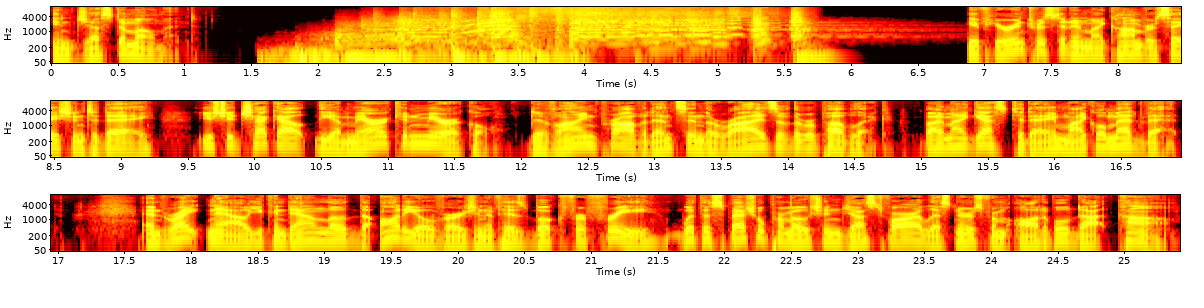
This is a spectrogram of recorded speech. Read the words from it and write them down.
in just a moment. If you're interested in my conversation today, you should check out The American Miracle Divine Providence in the Rise of the Republic by my guest today, Michael Medved. And right now, you can download the audio version of his book for free with a special promotion just for our listeners from audible.com.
